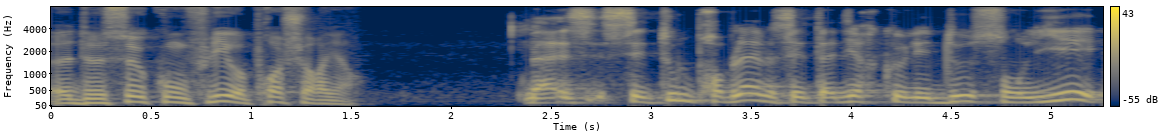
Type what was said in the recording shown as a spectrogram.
de ce conflit au Proche-Orient. Bah, c'est tout le problème, c'est-à-dire que les deux sont liés,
